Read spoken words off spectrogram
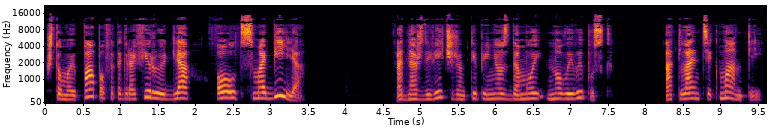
что мой папа фотографирует для Олдсмобиля». Однажды вечером ты принес домой новый выпуск «Атлантик Мантли»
